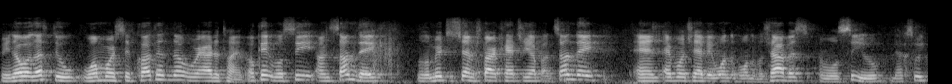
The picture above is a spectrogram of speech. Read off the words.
You know what? Let's do one more sifkatan. No, we're out of time. Okay, we'll see on Sunday. We'll start catching up on Sunday, and everyone should have a wonderful, wonderful Shabbos, and we'll see you next week.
